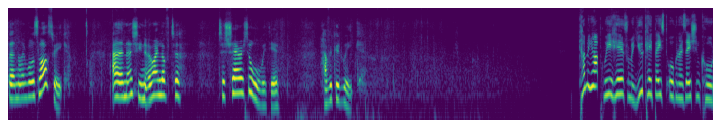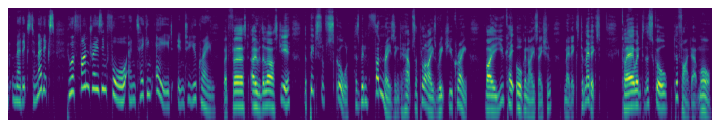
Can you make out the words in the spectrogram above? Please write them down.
than I was last week. And as you know, I love to to share it all with you. Have a good week. Coming up, we hear from a UK based organisation called Medics to Medics who are fundraising for and taking aid into Ukraine. But first, over the last year, the Petersfield School has been fundraising to help supplies reach Ukraine via UK organisation Medics to Medics. Claire went to the school to find out more.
